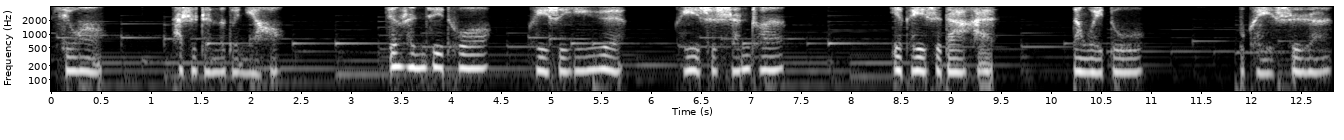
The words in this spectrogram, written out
希望他是真的对你好。精神寄托可以是音乐，可以是山川，也可以是大海，但唯独不可以是人。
